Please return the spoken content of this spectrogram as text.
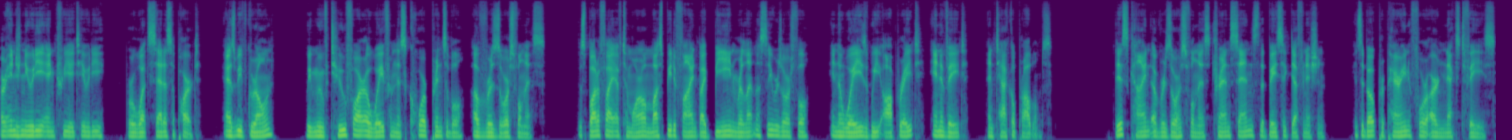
Our ingenuity and creativity were what set us apart. As we've grown, we moved too far away from this core principle of resourcefulness. The Spotify of tomorrow must be defined by being relentlessly resourceful in the ways we operate, innovate, and tackle problems. This kind of resourcefulness transcends the basic definition. It's about preparing for our next phase,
